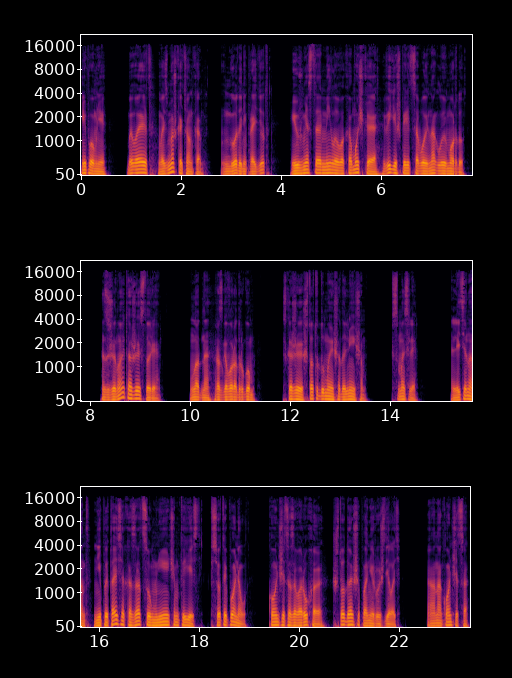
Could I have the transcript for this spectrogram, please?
И помни, бывает, возьмешь котенка, года не пройдет, и вместо милого комочка видишь перед собой наглую морду. С женой та же история. Ладно, разговор о другом. Скажи, что ты думаешь о дальнейшем? В смысле? Лейтенант, не пытайся казаться умнее, чем ты есть. Все ты понял. Кончится заваруха, что дальше планируешь делать? А она кончится?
